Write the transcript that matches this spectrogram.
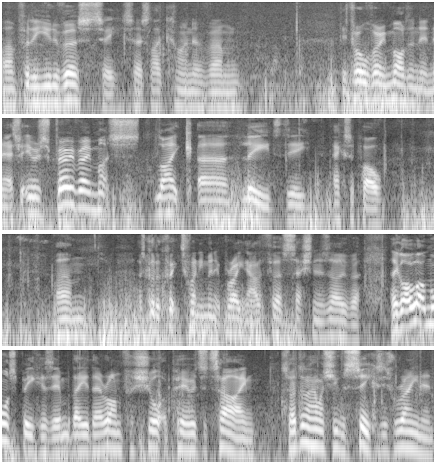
um, for the university. So it's like kind of um, it's all very modern in there. So it was very very much like uh, Leeds, the Exopol. I've got a quick 20 minute break now. The first session is over. They've got a lot more speakers in, but they, they're on for shorter periods of time. So I don't know how much you can see because it's raining.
